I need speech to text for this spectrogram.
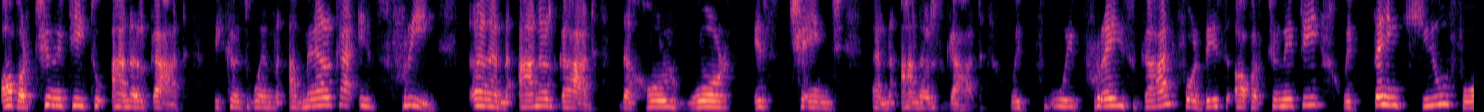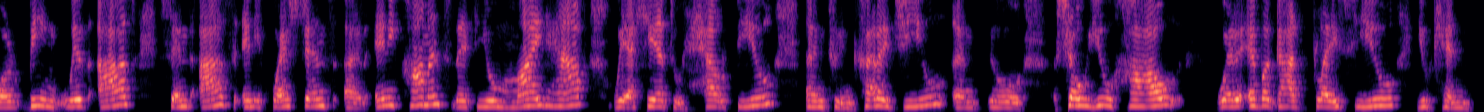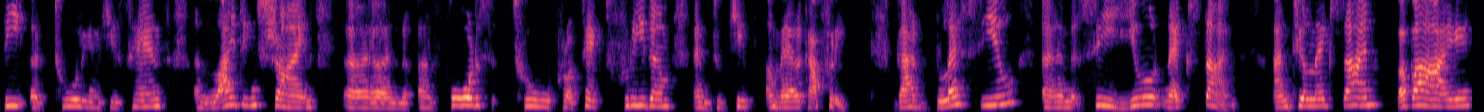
opportunity to honor God. Because when America is free and honor God, the whole world is changed and honors God. We, we praise God for this opportunity. We thank you for being with us. Send us any questions or any comments that you might have. We are here to help you and to encourage you and to show you how wherever God placed you, you can be a tool in His hands, a lighting shine, uh, and a force to protect freedom and to keep America free. God bless you and see you next time. Until next time, bye bye.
